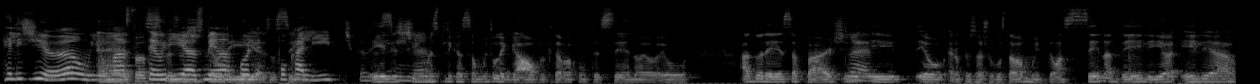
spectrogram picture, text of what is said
religião e É, umas teorias meio teorias, apoli- assim. apocalípticas. Eles assim, tinham né? uma explicação muito legal pro que tava acontecendo. Eu, eu adorei essa parte. É. E eu era um personagem que eu gostava muito. Então a cena dele, ele é a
